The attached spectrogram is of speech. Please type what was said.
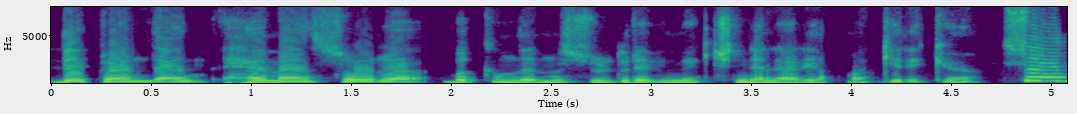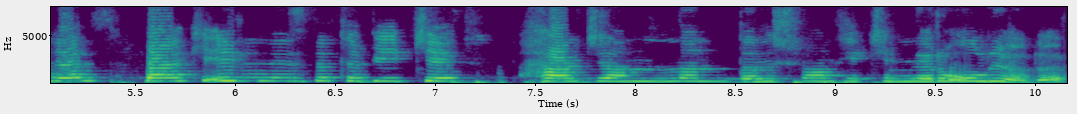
Depremden hemen sonra bakımlarını sürdürebilmek için neler yapmak gerekiyor? Şöyle belki elinizde tabii ki her canlının danışman hekimleri oluyordur.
